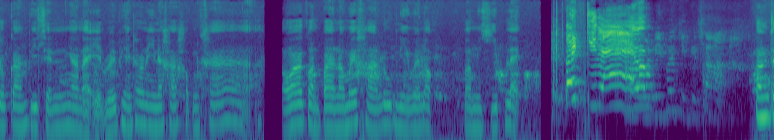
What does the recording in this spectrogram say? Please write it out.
จบการพรีเซนต์งานไอเอ็ดไว้เพียงเท่านี้นะคะ ขอบคุณค่ะแต่ว่าก่อนไปเราไม่ค้ารูปนี้ไว้หรอกเรามีคลิปแหละวันนี้เพื่อกินพิซซ่าตั้งใจ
